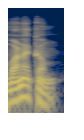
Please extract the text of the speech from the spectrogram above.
வணக்கம்.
